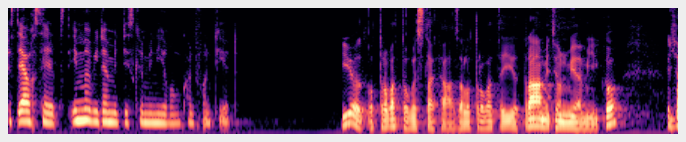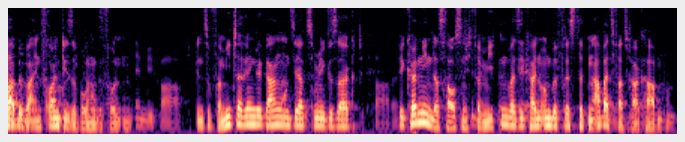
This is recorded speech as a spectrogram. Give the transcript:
ist er auch selbst immer wieder mit Diskriminierung konfrontiert. Io ho trovato questa casa, l'ho trovata io tramite un mio amico ich habe über einen Freund diese Wohnung gefunden. Ich bin zur Vermieterin gegangen und sie hat zu mir gesagt, wir können Ihnen das Haus nicht vermieten, weil Sie keinen unbefristeten Arbeitsvertrag haben.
